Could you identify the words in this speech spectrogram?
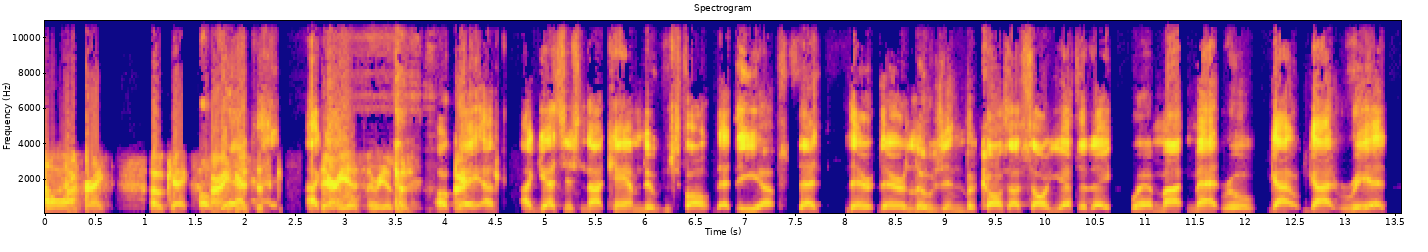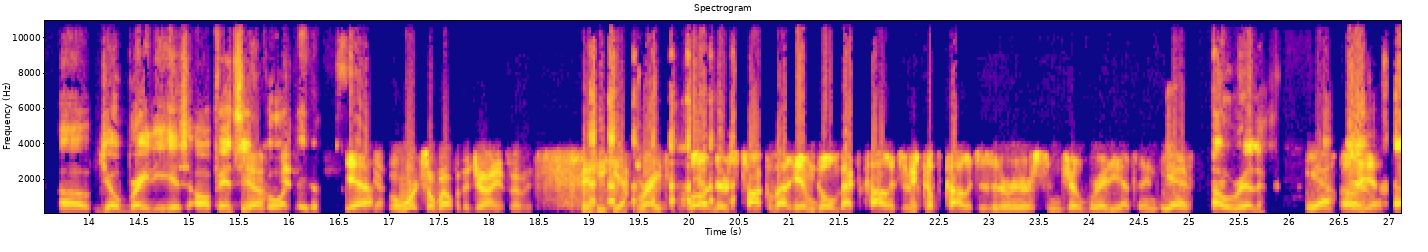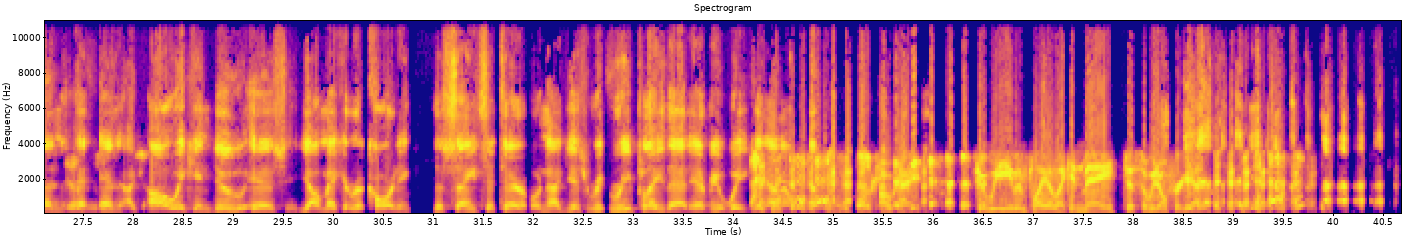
All All right. right. Okay. All right. Here's I- the. I There he it. is. There he is. Okay, uh, I guess it's not Cam Newton's fault that the uh, that they're they're losing because I saw yesterday where Matt, Matt Rhule got got rid of Joe Brady, his offensive Yeah. coordinator. Yeah. Yeah. It worked so well for the Giants. I mean, yeah. Right. Well, and there's talk about him going back to college. There's a couple colleges that are interested in Joe Brady, I think. Yes. Oh, really? Yeah. Oh, yeah. And, Yeah. and and all we can do is y'all make a recording the Saints are terrible. Now just re- replay that every week. And I don't okay. Should we even play it like in May, just so we don't forget?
